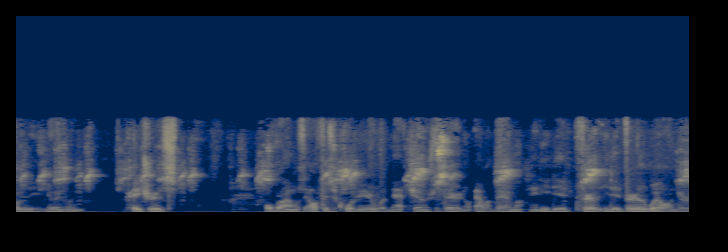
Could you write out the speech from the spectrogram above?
for the New England Patriots. O'Brien was the offensive coordinator when Matt Jones was there in Alabama, and he did fairly he did fairly well under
